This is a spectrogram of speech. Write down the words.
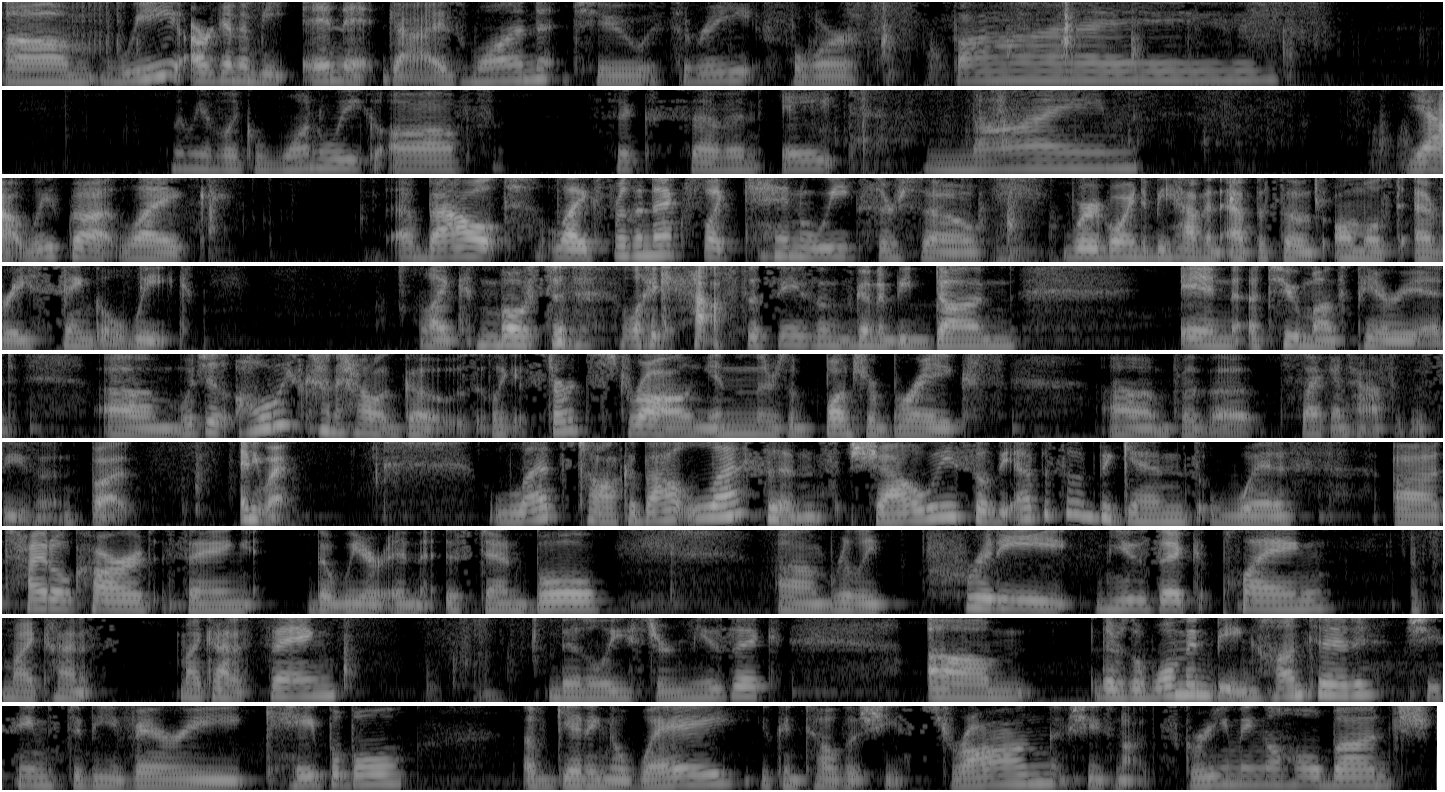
Um, we are going to be in it, guys. One, two, three, four, five. Then we have like one week off. Six, seven, eight, nine. Yeah, we've got like about like for the next like 10 weeks or so, we're going to be having episodes almost every single week. Like most of the, like half the season's going to be done in a 2 month period um, which is always kind of how it goes. Like it starts strong and then there's a bunch of breaks um, for the second half of the season. But anyway, let's talk about lessons, shall we? So the episode begins with a title card saying that we are in Istanbul. Um, really pretty music playing. It's my kind of my kind of thing. Middle Eastern music. Um, there's a woman being hunted. She seems to be very capable of getting away. You can tell that she's strong. She's not screaming a whole bunch.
